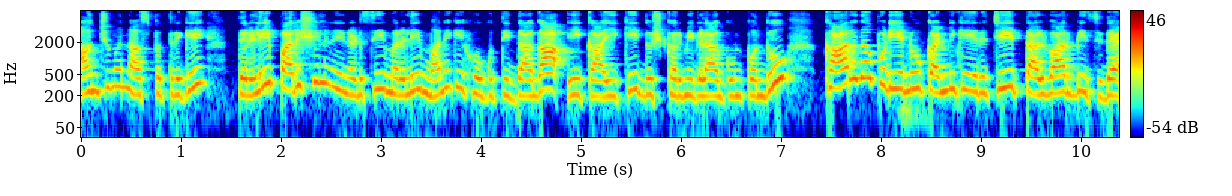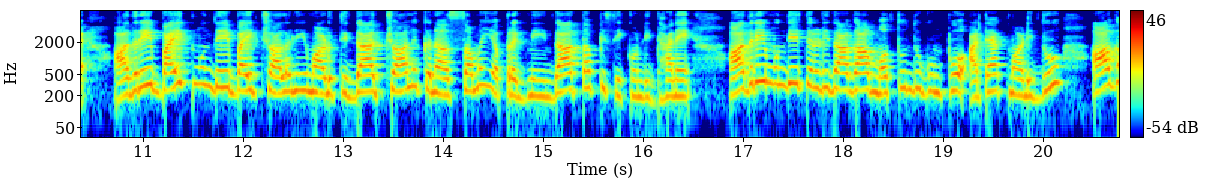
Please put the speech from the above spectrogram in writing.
ಅಂಜುಮನ್ ಆಸ್ಪತ್ರೆಗೆ ತೆರಳಿ ಪರಿಶೀಲನೆ ನಡೆಸಿ ಮರಳಿ ಮನೆಗೆ ಹೋಗುತ್ತಿದ್ದಾಗ ಏಕಾಏಕಿ ದುಷ್ಕರ್ಮಿಗಳ ಗುಂಪೊಂದು ಖಾರದ ಪುಡಿಯನ್ನು ಕಣ್ಣಿಗೆ ಎರಚಿ ತಲ್ವಾರ್ ಬೀಸಿದೆ. ಆದರೆ ಬೈಕ್ ಮುಂದೆ ಬೈಕ್ ಚಾಲನೆ ಮಾಡುತ್ತಿದ್ದ ಚಾಲಕನ ಸಮಯ ಪ್ರಜ್ಞೆಯಿಂದ ತಪ್ಪಿಸಿಕೊಂಡಿದ್ದಾನೆ. ಆದರೆ ಮುಂದೆ ತೆರಳಿದಾಗ ಮತ್ತೊಂದು ಗುಂಪು ಅಟ್ಯಾಕ್ ಮಾಡಿದ್ದು, ಆಗ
